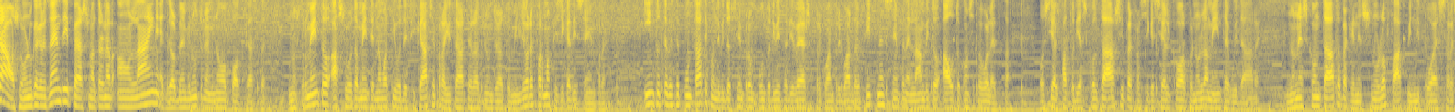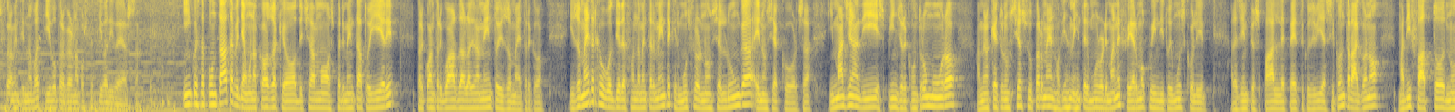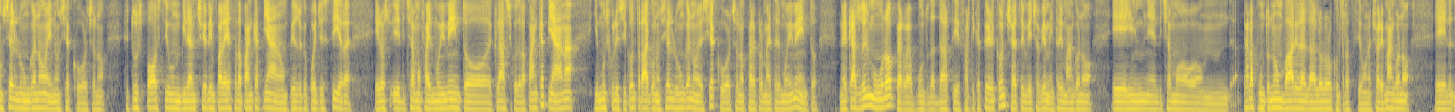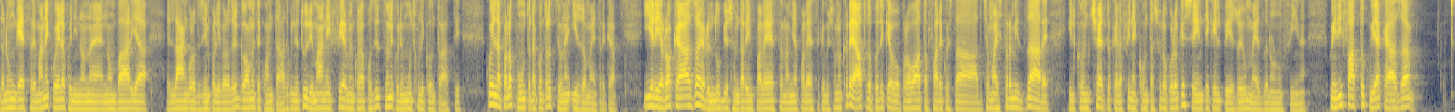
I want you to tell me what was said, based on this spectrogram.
Ciao, sono Luca Gresendi, personal trainer online e ti do il benvenuto nel mio nuovo podcast, uno strumento assolutamente innovativo ed efficace per aiutarti a raggiungere la tua migliore forma fisica di sempre. In tutte queste puntate condivido sempre un punto di vista diverso per quanto riguarda il fitness, sempre nell'ambito autoconsapevolezza, ossia il fatto di ascoltarsi per far sì che sia il corpo e non la mente a guidare. Non è scontato perché nessuno lo fa, quindi può essere sicuramente innovativo per avere una prospettiva diversa. In questa puntata vediamo una cosa che ho diciamo sperimentato ieri per quanto riguarda l'allenamento isometrico. Isometrico vuol dire fondamentalmente che il muscolo non si allunga e non si accorcia. Immagina di spingere contro un muro, a meno che tu non sia Superman, ovviamente il muro rimane fermo, quindi i tuoi muscoli, ad esempio spalle, petto e così via, si contraggono, ma di fatto non si allungano e non si accorciano. Se tu sposti un bilanciere in palestra da panca piana, un peso che puoi gestire e, lo, e diciamo fai il movimento classico della panca piana, i muscoli si contraggono, si allungano e si accorciano per permettere il movimento. Nel caso del muro, per appunto darti farti, farti capire il concetto, invece ovviamente rimangono, eh, diciamo, mm, per appunto non varia la, la, loro contrazione, cioè rimangono, eh, la lunghezza rimane quella, quindi non, è, non, varia l'angolo ad esempio a livello del gomito e quant'altro, quindi tu rimani fermo in quella posizione con i muscoli contratti. Quella per l'appunto è una contrazione isometrica. Ieri ero a casa, ero in dubbio se andare in palestra, nella mia palestra che mi sono creato, dopodiché avevo provato a fare questa, diciamo a estremizzare il concetto che alla fine conta solo quello che senti e che il peso è un mezzo e non un fine. Quindi di fatto qui a casa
